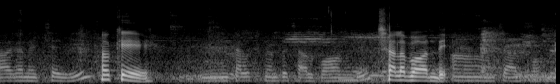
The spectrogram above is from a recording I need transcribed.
బాగా నచ్చాయి. ఓకే. కలెక్షన్ అంతా చాలా బాగుంది. చాలా బాగుంది. చాలా బాగుంది.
